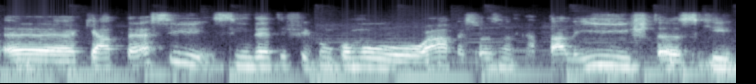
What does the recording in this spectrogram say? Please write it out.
é, que até se, se identificam como ah, pessoas anticapitalistas, que,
